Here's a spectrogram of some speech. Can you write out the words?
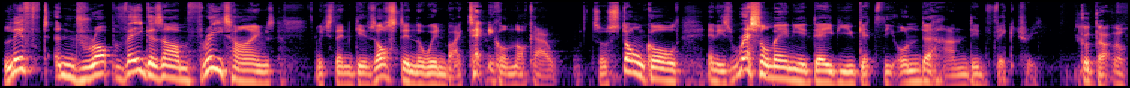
lift and drop Vega's arm three times, which then gives Austin the win by technical knockout. So Stone Cold, in his WrestleMania debut, gets the underhanded victory. Good that though.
